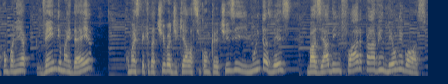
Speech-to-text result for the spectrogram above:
a companhia vende uma ideia com uma expectativa de que ela se concretize e muitas vezes baseado em inflar para vender o negócio.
